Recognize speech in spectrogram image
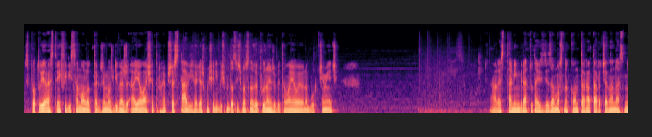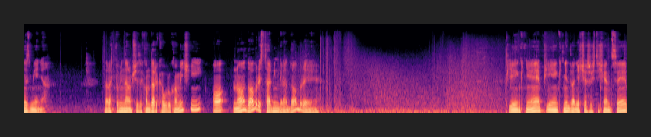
Spotuje nas w tej chwili samolot, także możliwe, że Iowa się trochę przestawi, chociaż musielibyśmy dosyć mocno wypłynąć, żeby tą Iowa na burcie mieć. Ale Stalingrad tutaj za mocno kąta natarcia na nas nie zmienia. Zaraz powinna nam się sekundarka uruchomić i... O, no dobry Stalingrad, dobry. Pięknie, pięknie, 26 tysięcy.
